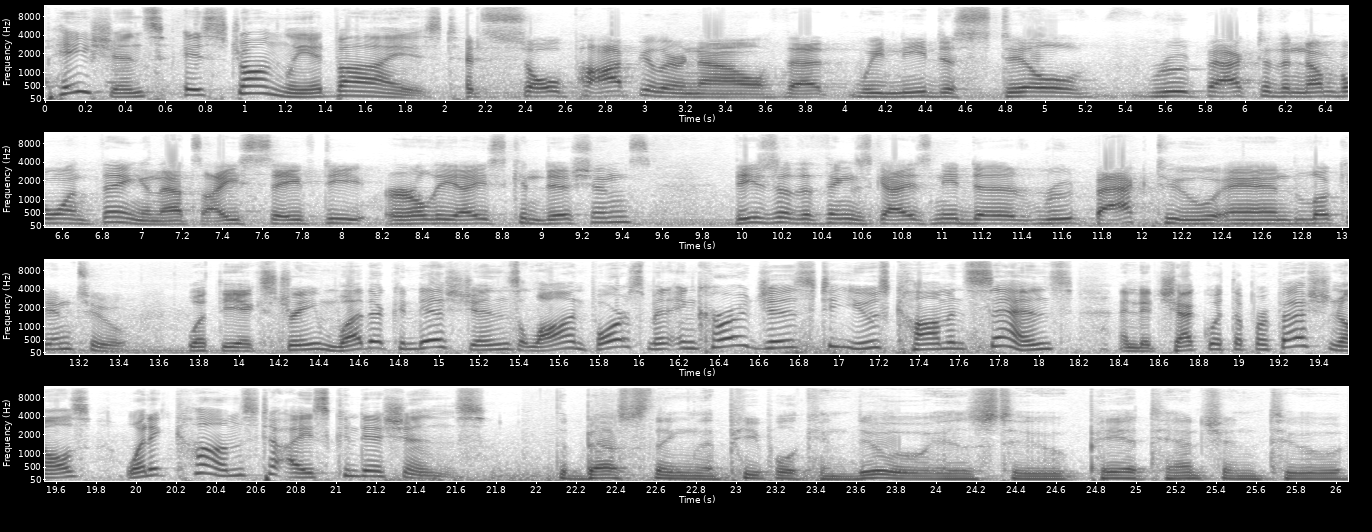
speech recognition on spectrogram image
patience is strongly advised. It's so popular now that we need to still root back to the number one thing, and that's ice safety, early ice conditions. These are the things guys need to root back to and look into. With the extreme weather conditions, law enforcement encourages to use common sense and to check with the professionals when it comes to ice conditions. The best thing that people can do is to pay attention to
